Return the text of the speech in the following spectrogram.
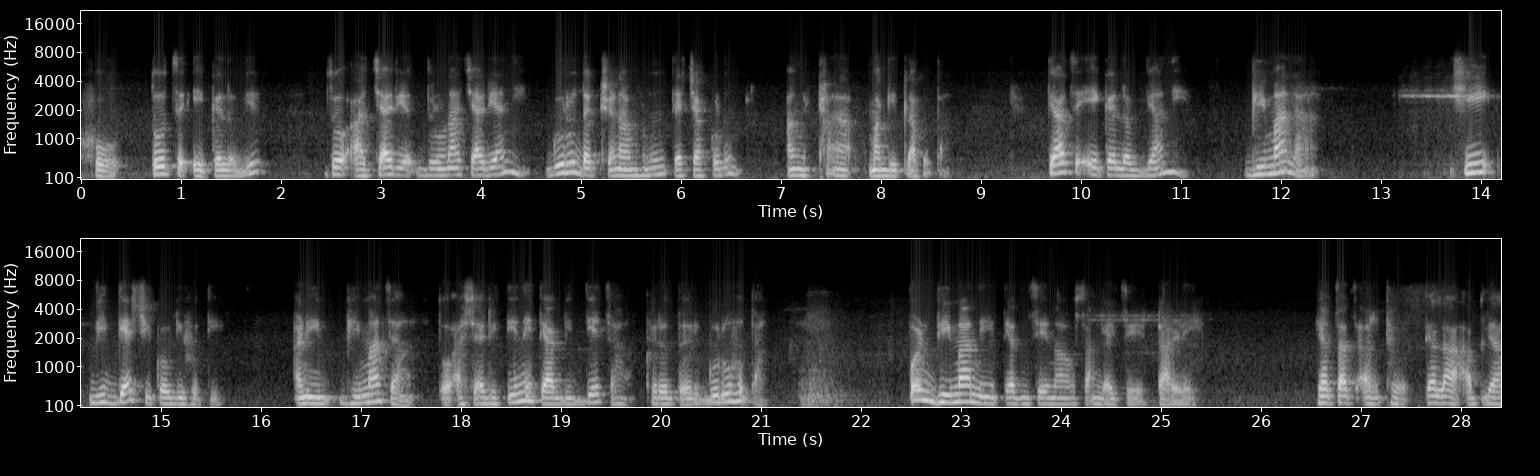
हो तोच एकलव्य जो आचार्य द्रोणाचार्यांनी गुरुदक्षिणा म्हणून त्याच्याकडून अंगठा मागितला होता. त्याच एकलव्याने भीमाला ही विद्या शिकवली होती. आणि भीमाचा तो अशा रीतीने त्या विद्येचा खरं तर गुरु होता. पण भीमाने त्यांचे नाव सांगायचे टाळले. ह्याचाच अर्थ त्याला आपल्या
